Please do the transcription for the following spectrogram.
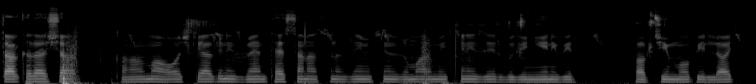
Evet arkadaşlar kanalıma hoş geldiniz. Ben test sanatçınız iyi misiniz? Umarım iyisinizdir. Bugün yeni bir PUBG Mobile Lite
